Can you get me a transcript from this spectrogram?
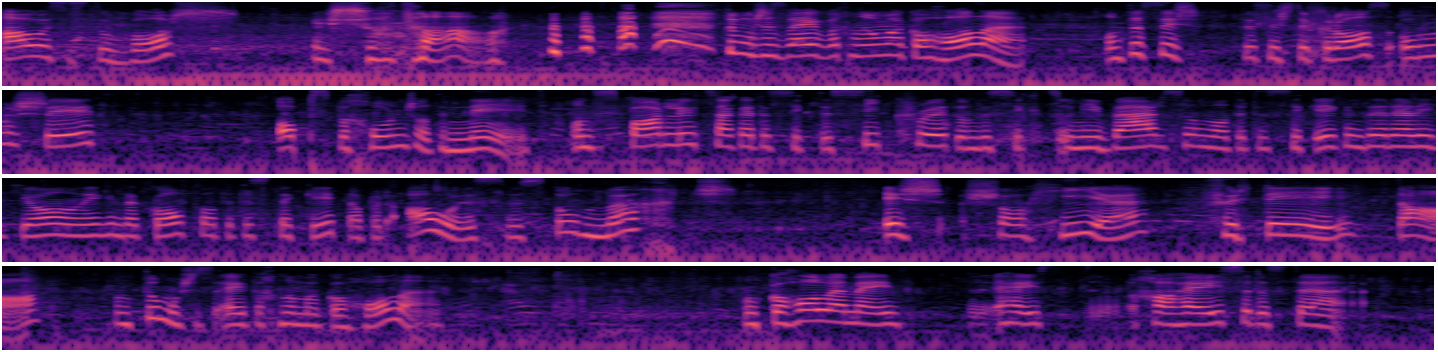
alles, was du willst, ist schon da. du musst es einfach nur mal holen. Und das ist, das ist der grosse Unterschied, ob du es bekommst oder nicht. Und ein paar Leute sagen, das sei das Secret und das sei das Universum oder das sei irgendeine Religion und irgendein Gott, der das da gibt. Aber alles, was du möchtest, ist schon hier für dich da. Und du musst es einfach nur holen. Und holen heisst, kann heissen, dass du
